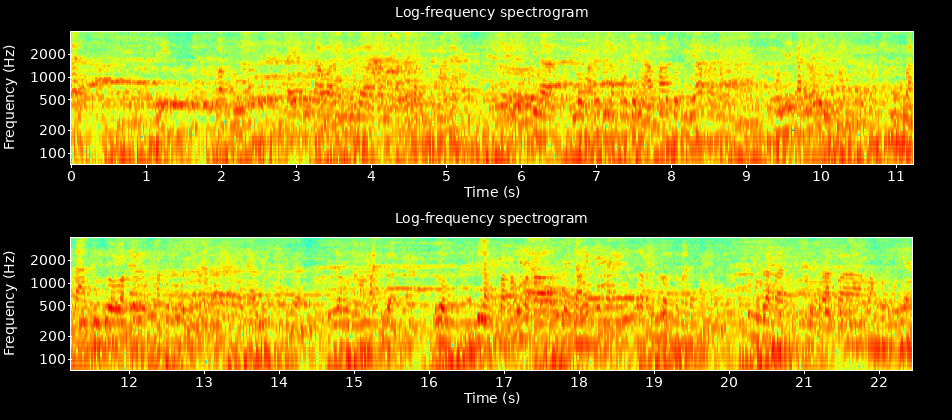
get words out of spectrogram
ada. Jadi waktu saya ditawarin juga sama partai baru untuk masuk itu tidak belum ada bilang mau jadi apa atau jadi apa emang mau jadi kader aja dulu pas saat juga waktu aku memutuskan saya memutuskan juga bergabung sama PAN juga belum bilang bang kamu bakal jadi caleg DPR RI segala macam belum belum ada. Itu beberapa beberapa waktu kemudian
